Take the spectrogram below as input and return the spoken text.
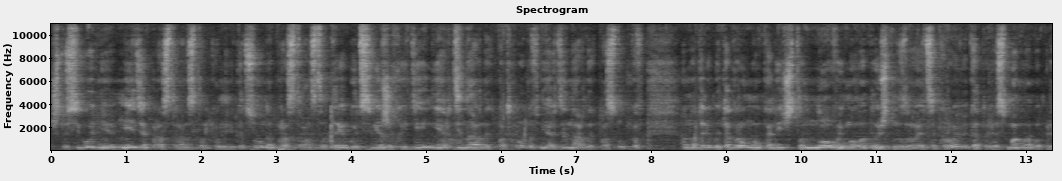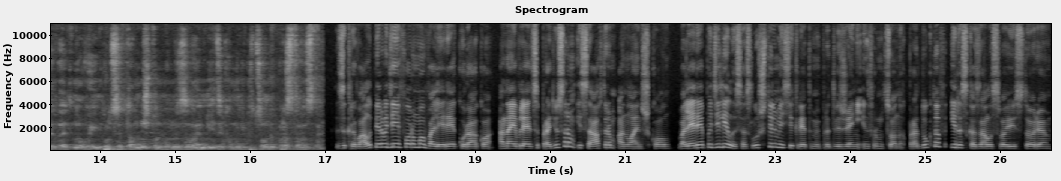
что сегодня медиапространство, коммуникационное пространство требует свежих идей, неординарных подходов, неординарных поступков. Оно требует огромного количества новой, молодой, что называется, крови, которая смогла бы придать новые импульсы тому, что мы называем медиакоммуникационное пространство. Закрывала первый день форума Валерия Курако. Она является продюсером и соавтором онлайн-школ. Валерия поделилась со слушателями секретами продвижения информационных продуктов и рассказала свою историю.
